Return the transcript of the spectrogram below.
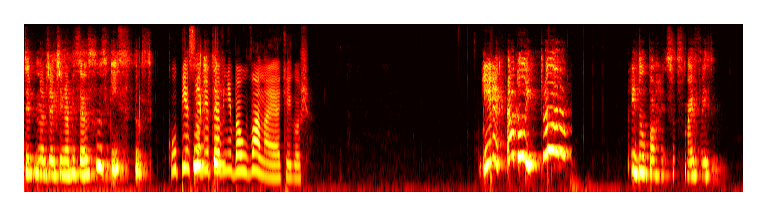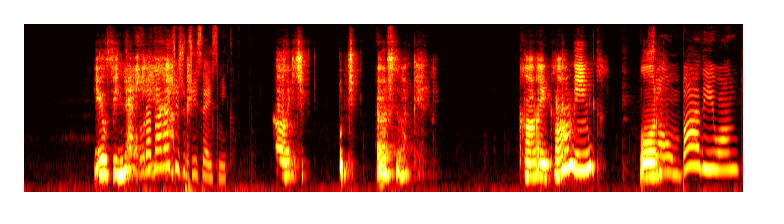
typ na czacie napisał sus i sus. Kupię sobie pewnie bałwana jakiegoś. Nie, ratuj! ratuj. I dupa, jest my face. You finish! Dobra, dawajcie szybciej seismik. Chodź, chodź, ja już złapię. Kai coming. Or... Somebody want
